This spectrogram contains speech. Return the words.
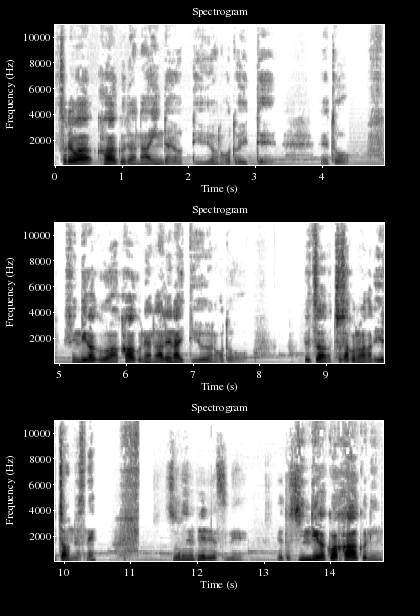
それは科学ではないんだよっていうようなことを言って、えっ、ー、と、心理学は科学にはなれないっていうようなことを、実は著作の中で言っちゃうんですね。それでですね、えっ、ー、と、心理学は科学に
